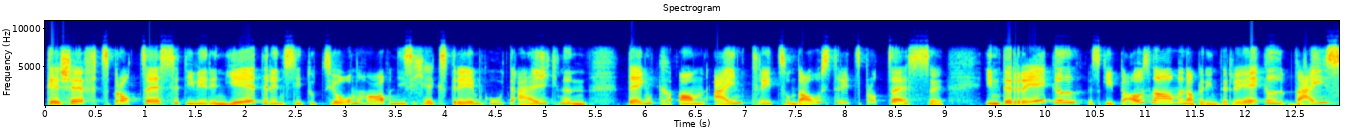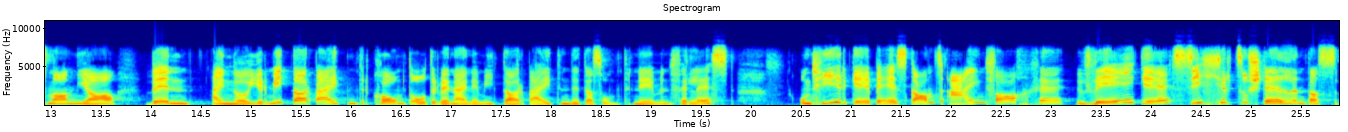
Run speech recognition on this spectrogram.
Geschäftsprozesse, die wir in jeder Institution haben, die sich extrem gut eignen. Denk an Eintritts- und Austrittsprozesse. In der Regel, es gibt Ausnahmen, aber in der Regel weiß man ja, wenn ein neuer Mitarbeitender kommt oder wenn eine Mitarbeitende das Unternehmen verlässt. Und hier gäbe es ganz einfache Wege, sicherzustellen, dass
